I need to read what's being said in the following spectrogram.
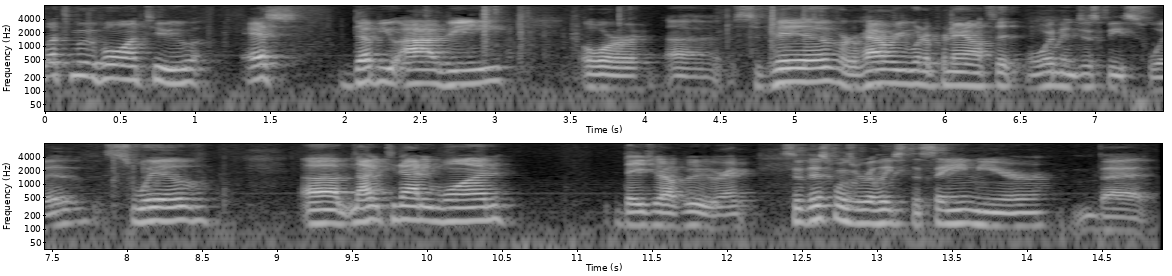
let's move on to SWIV or uh, SVIV or however you want to pronounce it. Wouldn't it just be Swiv? SWIV, uh, 1991, Deja Vu, right? So this was released the same year that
